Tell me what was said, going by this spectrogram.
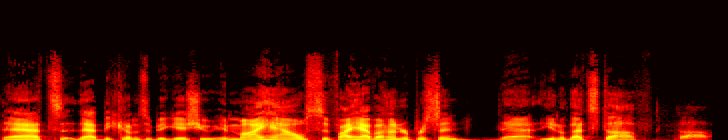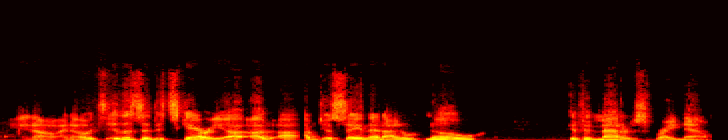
that's that becomes a big issue. In my house, if I have 100% debt, you know that's tough stuff. I know, I know. It's listen, it's scary. I, I, I'm just saying that I don't know if it matters right now.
